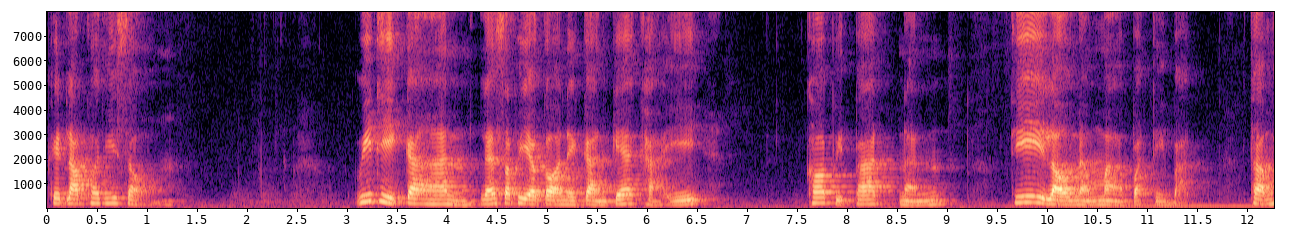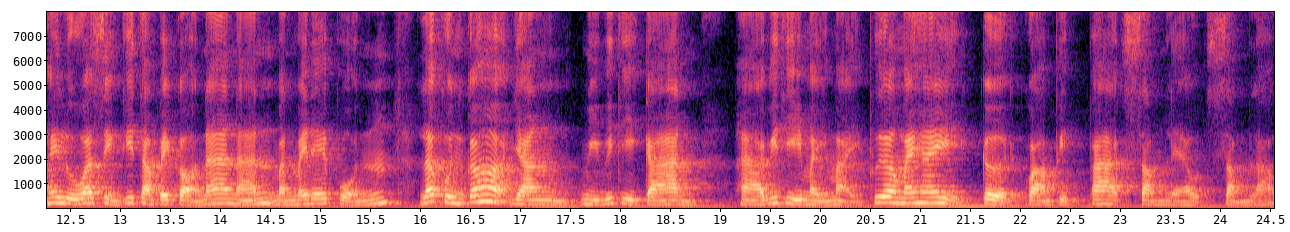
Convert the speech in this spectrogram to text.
เคล็ดลับข้อที่สองวิธีการและทรัพยากรในการแก้ไข ข้อผิดพลาดนั้น ที่เรานำมาปฏิบัติ ทำให้รู้ว่าสิ่งที่ทำไปก่อนหน้านั้นมันไม่ได้ผล แล้วคุณก็ยังมีวิธีการหาวิธีใหม่ๆ เพื่อไม่ให้เกิดความผิดพลาดซ้ำแล้วซ้ำเล่า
